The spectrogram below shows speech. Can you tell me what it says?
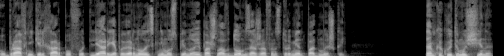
Убрав Никельхарпу в футляр, я повернулась к нему спиной и пошла в дом, зажав инструмент под мышкой. «Там какой-то мужчина»,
